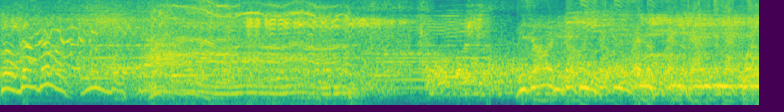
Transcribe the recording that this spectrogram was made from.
Go, go, go! In destra! Ricordati! Quando stanno salendo la quarta!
